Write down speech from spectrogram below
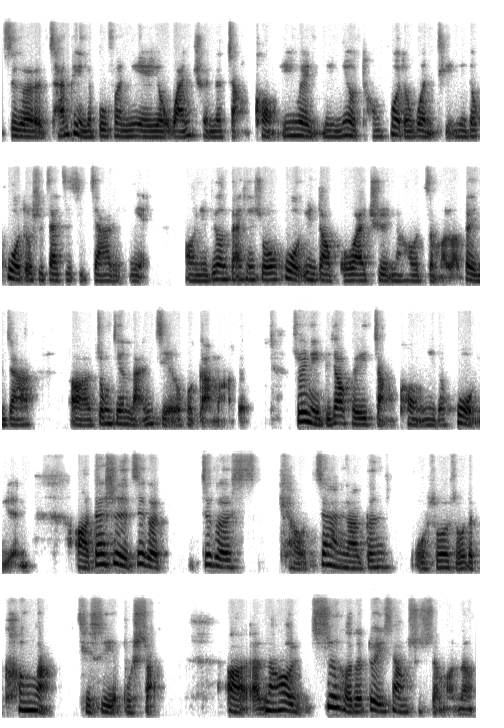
这个产品的部分，你也有完全的掌控，因为你没有囤货的问题，你的货都是在自己家里面。哦，你不用担心说货运到国外去，然后怎么了被人家啊、中间拦截了或干嘛的，所以你比较可以掌控你的货源。啊、但是这个这个挑战呢，跟我说的所谓的坑啊，其实也不少、呃。然后适合的对象是什么呢？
